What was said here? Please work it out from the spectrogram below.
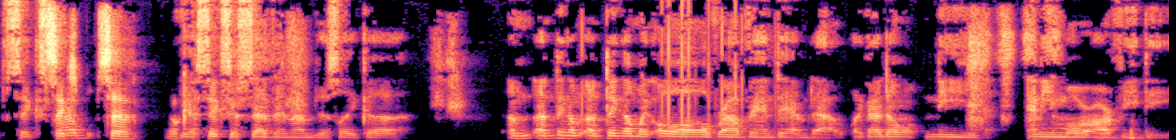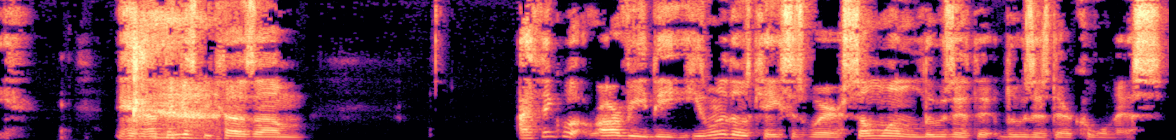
six, Six, seven. Okay. yeah, six or seven. I'm just like, uh, I'm, I think I'm, I think I'm like all Rob Van Dammed out. Like I don't need any more RVD, and I think it's because um, I think with RVD, he's one of those cases where someone loses th- loses their coolness,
